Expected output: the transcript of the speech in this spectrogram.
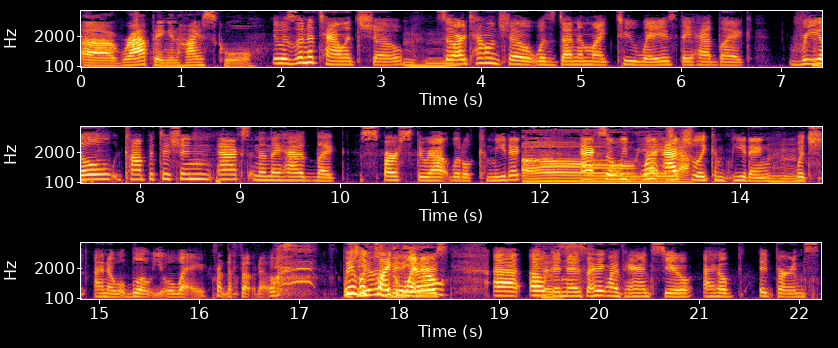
uh, rapping in high school. It was in a talent show. Mm-hmm. So our talent show was done in like two ways. They had like real competition acts and then they had like sparse throughout little comedic Oh, acts. So we yeah, weren't yeah, Mm-hmm. yeah. actually competing, which I know will blow you away from the photo. we looked like video? winners. Uh, oh goodness, I think my parents do. I hope it burns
